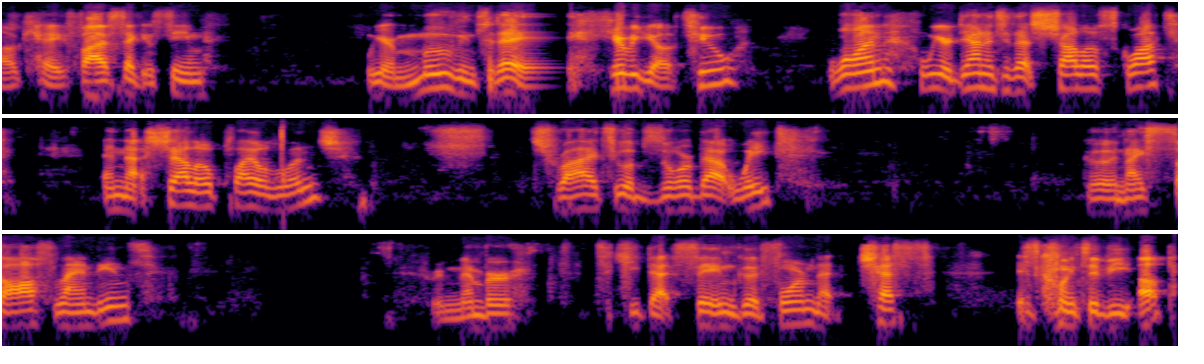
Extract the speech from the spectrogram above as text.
Okay, five seconds team. We are moving today. Here we go. Two, one, we are down into that shallow squat and that shallow plyo lunge. Try to absorb that weight. Good, nice soft landings. Remember to keep that same good form. That chest is going to be up.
